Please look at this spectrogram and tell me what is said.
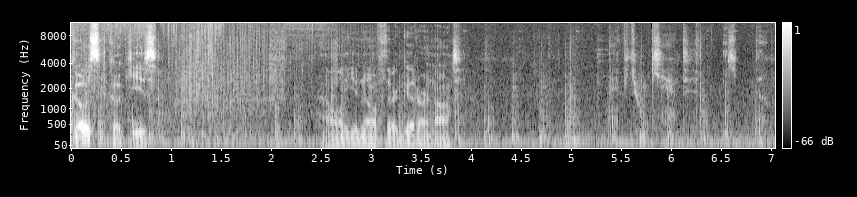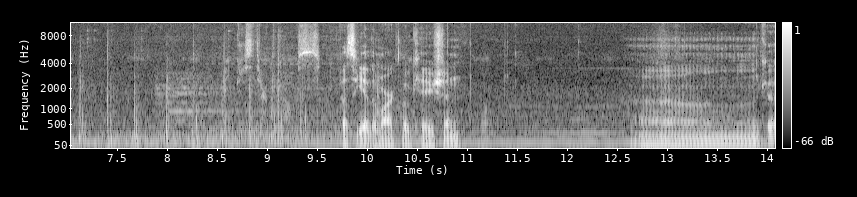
Ghost cookies. How will you know if they're good or not? If you can't eat them. Because they're ghosts. Investigate the mark location. Um, okay.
